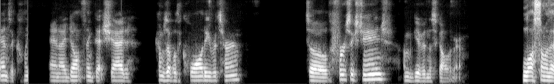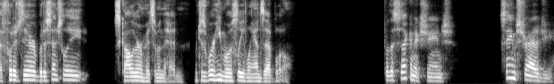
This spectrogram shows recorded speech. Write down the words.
lands a clean, and I don't think that Shad comes up with a quality return. So the first exchange, I'm giving the Skallagrim. Lost some of that footage there, but essentially Skallagrim hits him in the head, which is where he mostly lands that blow. For the second exchange, same strategy.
